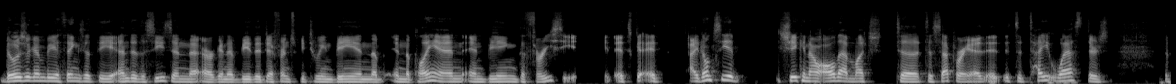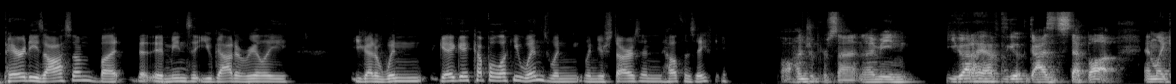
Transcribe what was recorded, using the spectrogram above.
those are going to be things at the end of the season that are going to be the difference between being in the in the play-in and being the three seed it, it's it, i don't see it shaking out all that much to to separate it, it's a tight west there's the parody is awesome, but it means that you got to really you got to win, get, get a couple lucky wins when when your stars in health and safety. hundred percent. And I mean, you got to have the guys that step up. And like,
